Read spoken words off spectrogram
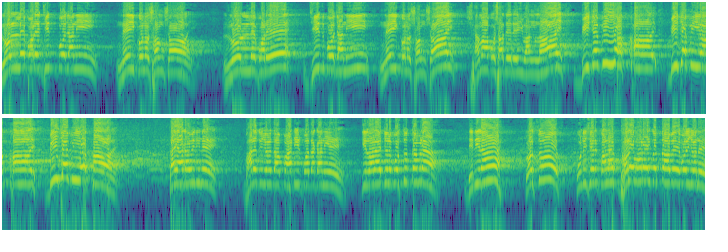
লড়লে পরে জিতবো জানি। নেই কোনো সংশয়। লড়লে পরে জিতবো জানি, নেই কোনো সংশয়, শ্যামাপ্রসাদের এই বাংলায় বিজেপি অক্ষয় বিজেপি অক্ষয় বিজেপি অক্ষয়। তাই আগামী দিনে ভারতীয় জনতা পার্টির পতাকা নিয়ে কি লড়াইয়ের জন্য প্রস্তুত আমরা? দিদিরা, প্রস্তুত? পুলিশের কলার ধরে লড়াই করতে হবে প্রয়োজনে।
